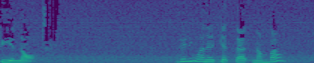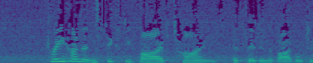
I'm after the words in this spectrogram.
fear not. Did anyone get that number? 365 times it says in the Bible to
